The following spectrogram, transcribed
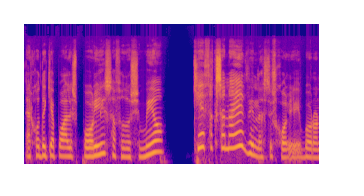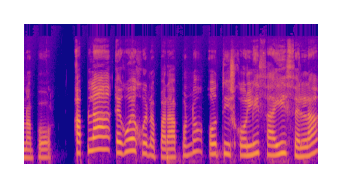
έρχονται και από άλλες πόλεις σε αυτό το σημείο. Και θα ξαναέδινα στη σχολή, μπορώ να πω. Απλά εγώ έχω ένα παράπονο ότι η σχολή θα ήθελα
